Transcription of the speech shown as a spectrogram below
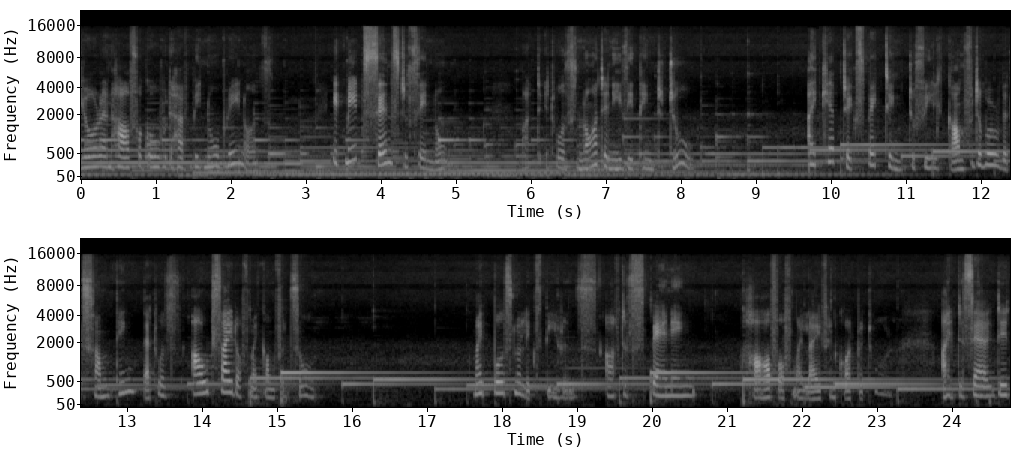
year and a half ago would have been no brainers. It made sense to say no, but it was not an easy thing to do I kept expecting to feel comfortable with something that was outside of my comfort zone. My personal experience after spending half of my life in corporate world, I decided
